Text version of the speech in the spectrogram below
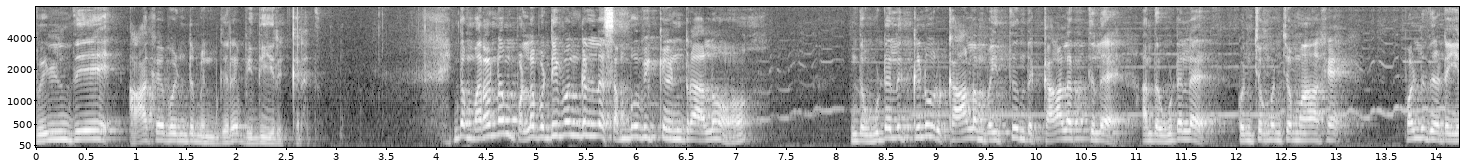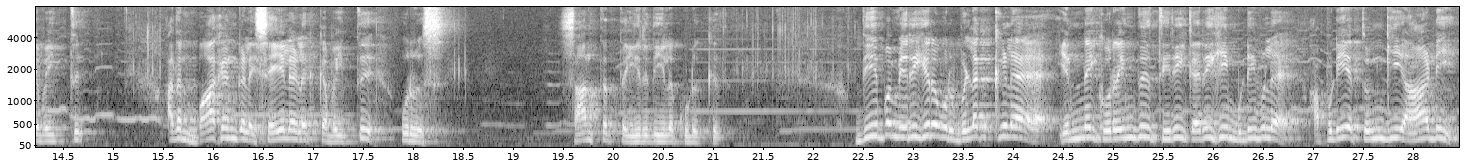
வீழ்ந்தே ஆக வேண்டும் என்கிற விதி இருக்கிறது. இந்த மரணம் பல வடிவங்களில் சம்பவிக்கும் என்றாலும் இந்த உடலுக்குன்னு ஒரு காலம் வைத்து இந்த காலத்தில் அந்த உடலை கொஞ்சம் கொஞ்சமாக பழுதடைய வைத்து அதன் பாகங்களை செயலிழக்க வைத்து ஒரு சாந்தத்தை இறுதியில் கொடுக்குது. தீபம் எரிகிற ஒரு விளக்கில் எண்ணெய் குறைந்து திரி கருகி முடிவில் அப்படியே தொங்கி ஆடி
